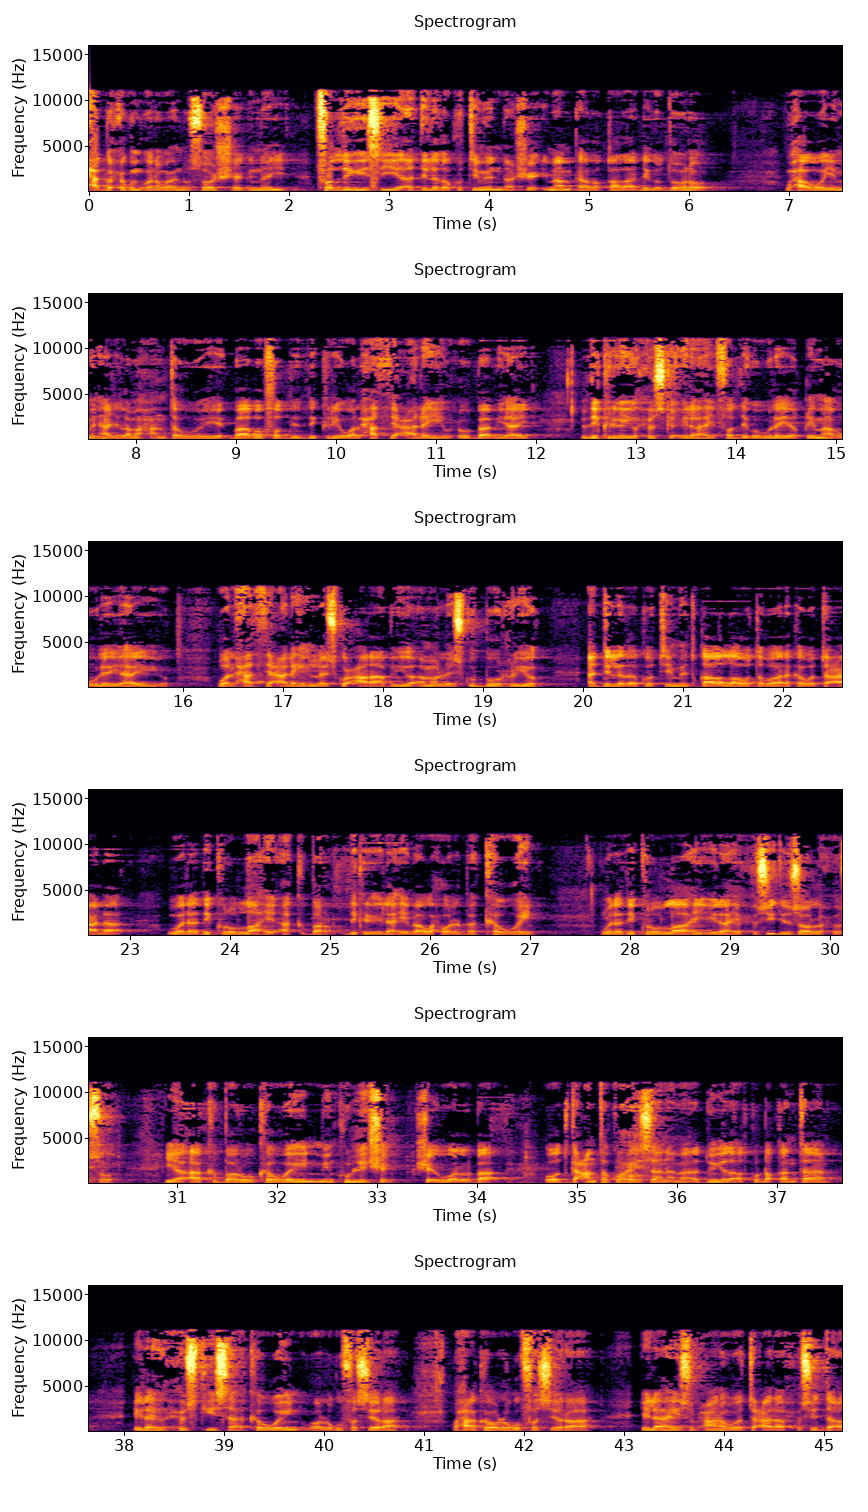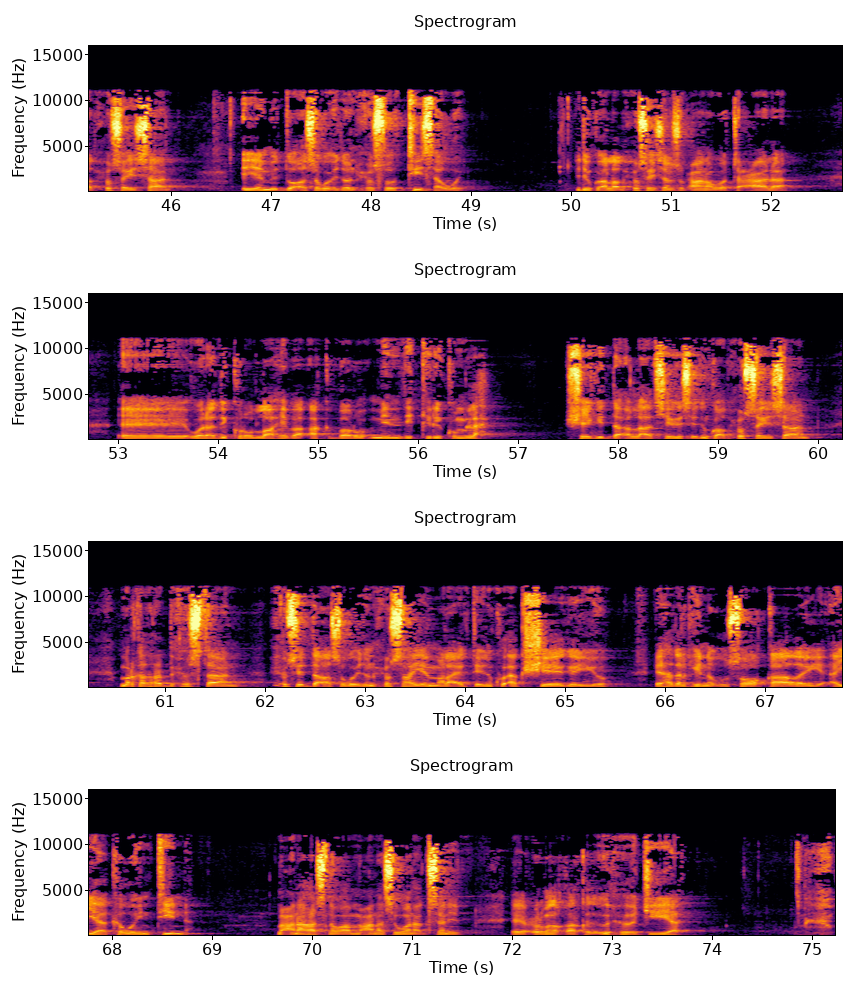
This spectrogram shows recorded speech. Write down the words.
Xagga xukumkana waynu soo sheegnay fadligiisi iyo adilada ku timidna imaamkaaba qaadaa dhigi doono. Waxaa weeye minhaaj lama xanta weeye. Baabu fadli dikri waalxahi calayhi wuxuu baab yahay dikriga iyo xuska ilaahay fadliga uu leeyahay qiimaha uu leeyahay iyo walxahi calayhi in laysku caraabiyo ama laysku booriyo adilada ku timid. Qaala allahu tabaaraka wa tacaala waladikru llaahi akbar. Dikriga ilaahay baa wax walba ka weyn. Waladikru llaahi ilaahay xusidiisoo la xuso. Yaa akbaru ka weyn min kulli shay. Shay walba ood gacanta ku haysaan ama adduunyada aad ku dhaqantaan ilaahay xuskiisaa ka weyn waa lagu fasiraa waxaa kaloo lagu fasiraa ilaahay subxaanahu wa tacaala xusida aad xusaysaan iyo miduu asagoo idin xuso tiisaa weyn idinku alla ad xusaysaan subxaanahu wa tacaala waladikru llaahi baa akbaru min dikrikum lah. Sheegidda alla aad sheegaysa idinku aad xusaysaan. Markaad rabbi xustaan xusida asagoo idin xusahaya malaa'igta idinku ag sheegayo ee hadalkiinna uu soo qaadayo ayaa ka weyntiinna. Macnahaasna waa macno si wanaagsan ee culammada qaarkood u xoojiyaan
